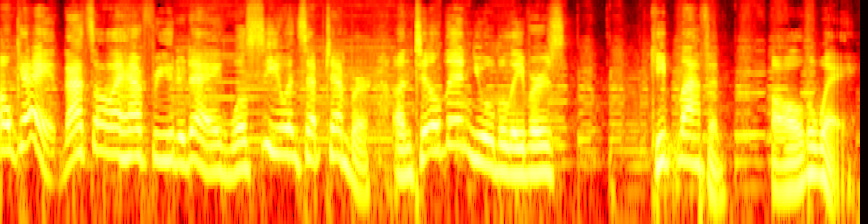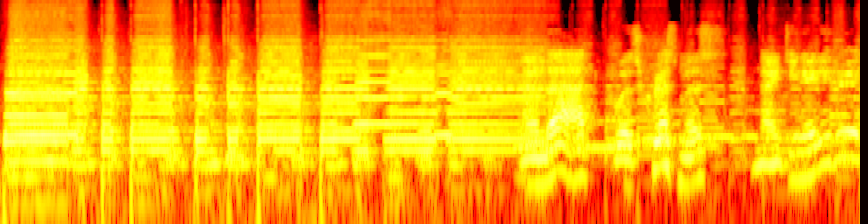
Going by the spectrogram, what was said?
Okay, that's all I have for you today. We'll see you in September. Until then, Yule believers, keep laughing all the way. And that was Christmas 1983.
